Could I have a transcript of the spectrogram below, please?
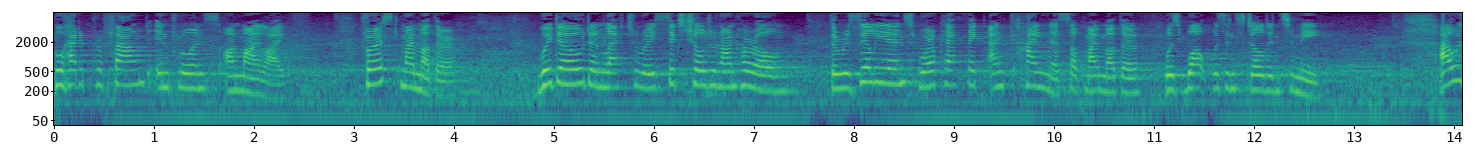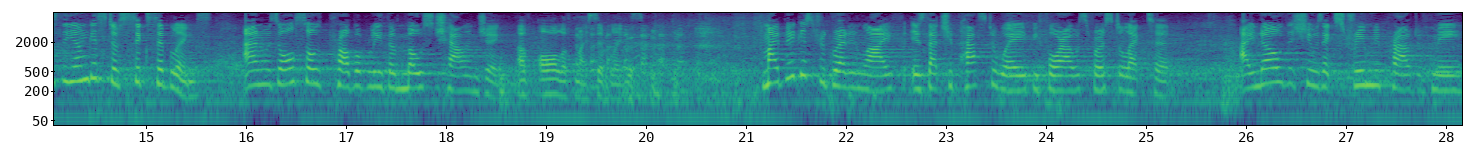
who had a profound influence on my life. First, my mother. Widowed and left to raise six children on her own, the resilience, work ethic and kindness of my mother was what was instilled into me. I was the youngest of six siblings and was also probably the most challenging of all of my siblings. my biggest regret in life is that she passed away before I was first elected. I know that she was extremely proud of me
